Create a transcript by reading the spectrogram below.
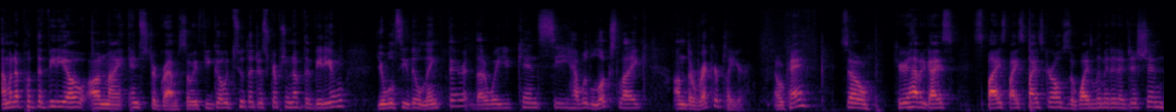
I'm gonna put the video on my Instagram. So if you go to the description of the video, you will see the link there. That way you can see how it looks like on the record player, okay? So here you have it, guys. Spice by Spice Girls, the white limited edition.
